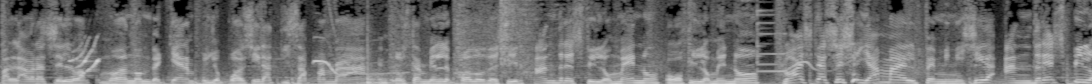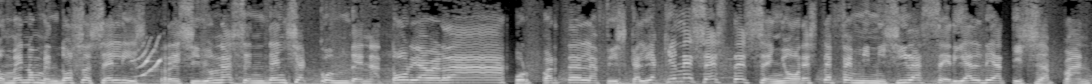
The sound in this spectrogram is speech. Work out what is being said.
palabras y lo acomodan donde quieran. Pues yo puedo decir Atizapan, ¿verdad? Entonces también le puedo decir Andrés Filomeno o Filomeno. No, es que así se llama el feminicida. Andrés Filomeno Mendoza Celis recibió una ascendencia condenatoria, ¿verdad? Por parte de la fiscalía. ¿Quién es este señor, este feminicida serial de Atizapán?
